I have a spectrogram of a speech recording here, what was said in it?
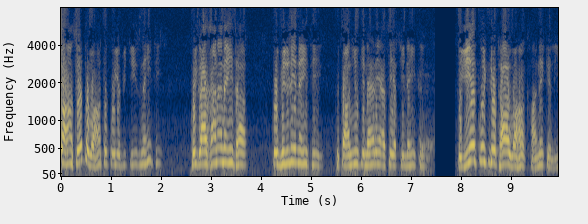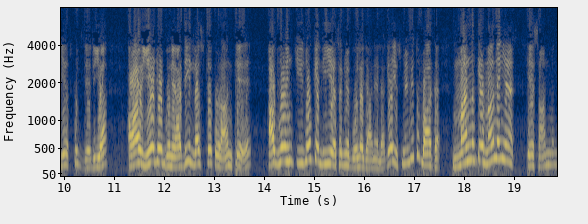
وہاں سے تو وہاں تو کوئی ابھی چیز نہیں تھی۔ کوئی کارخانہ نہیں تھا، کوئی بجلی نہیں تھی، کوئی پانیوں کی نہریں ایسی اچھی نہیں تھی تو یہ کچھ جو تھا وہاں کھانے کے لیے خود دے دیا۔ اور یہ جو بنیادی لفظ تھے قرآن کے، اب وہ ان چیزوں کے لیے اصل میں بولے جانے لگے۔ اس میں بھی تو بات ہے۔ من کے ماں نہیں ہے احسان مند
